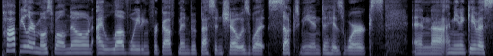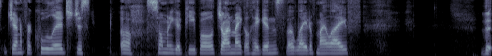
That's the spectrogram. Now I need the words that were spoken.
popular, most well known. I love Waiting for Guffman, but Best in Show is what sucked me into his works, and uh, I mean, it gave us Jennifer Coolidge, just ugh, so many good people. John Michael Higgins, the light of my life. The,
